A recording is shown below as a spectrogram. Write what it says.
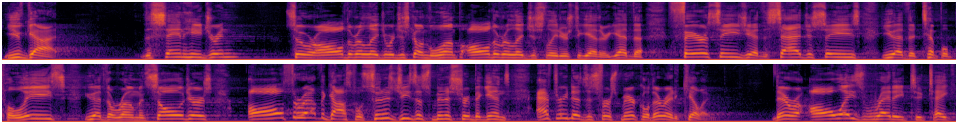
You've got the Sanhedrin, so we're all the religion, we're just going to lump all the religious leaders together. You had the Pharisees, you had the Sadducees, you had the temple police, you had the Roman soldiers. All throughout the gospel, as soon as Jesus' ministry begins, after he does his first miracle, they're ready to kill him. They were always ready to take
